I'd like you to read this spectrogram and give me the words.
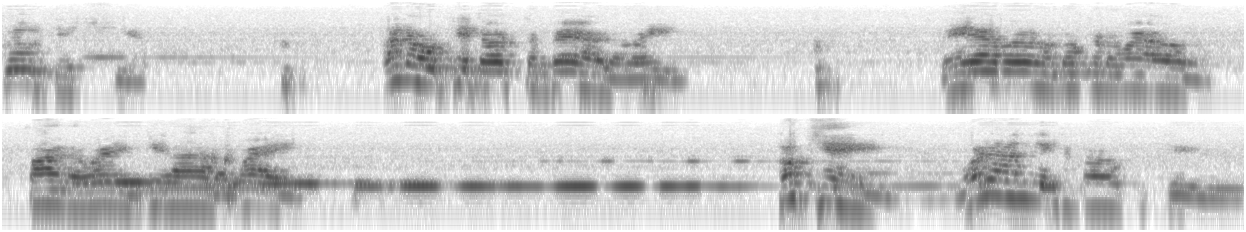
Go this shit. I don't pick up the bear already. They ever looking around, find a way to get out of the way. Okay, what do I need to do?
